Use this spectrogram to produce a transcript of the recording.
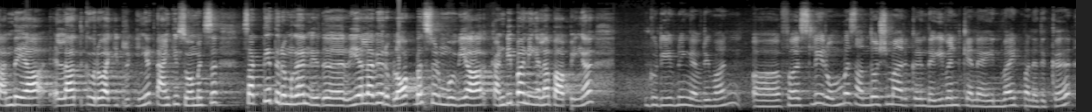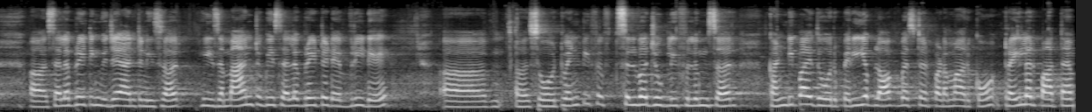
தந்தையா எல்லாத்துக்கும் உருவாக்கிட்டு இருக்கீங்க thank you so much sir Sakthi Thirumugan இது ரியலாகவே ஒரு பிளாக் பஸ்டர் மூவியாக கண்டிப்பாக நீங்கள்லாம் பார்ப்பீங்க குட் ஈவினிங் எவ்ரி ஒன் ஃபர்ஸ்ட்லி ரொம்ப சந்தோஷமாக இருக்குது இந்த ஈவெண்ட்க்கு என்னை இன்வைட் பண்ணதுக்கு. Celebrating Vijay Antony sir he is a man to be celebrated every day so twenty fifth silver jubilee film sir கண்டிப்பாக இது ஒரு பெரிய பிளாக் பஸ்டர் படமாக இருக்கும். ட்ரெய்லர் பார்த்தேன்.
